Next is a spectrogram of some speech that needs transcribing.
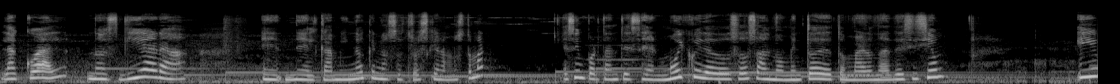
la cual nos guiará en el camino que nosotros queramos tomar. Es importante ser muy cuidadosos al momento de tomar una decisión y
